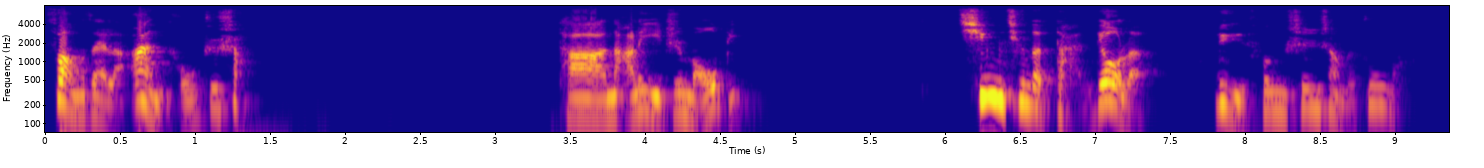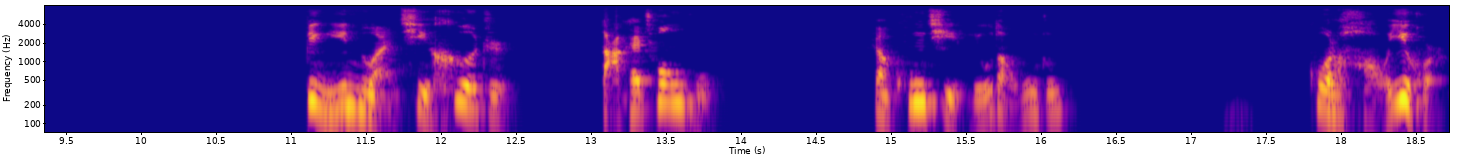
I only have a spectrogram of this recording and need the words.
放在了案头之上，他拿了一支毛笔，轻轻的掸掉了绿蜂身上的蛛网，并以暖气呵之，打开窗户，让空气流到屋中。过了好一会儿，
